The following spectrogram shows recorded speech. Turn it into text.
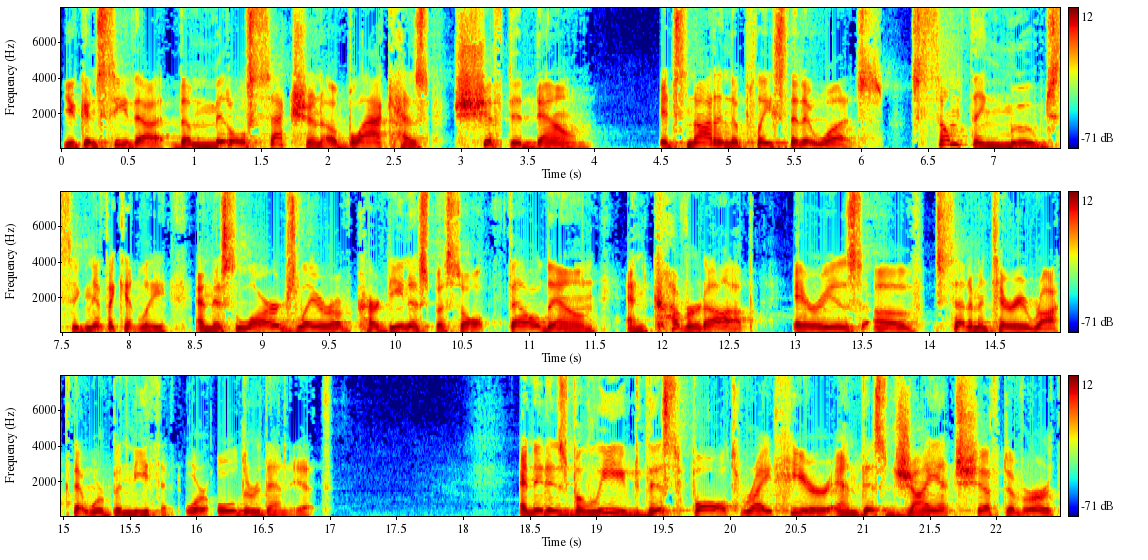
you can see that the middle section of black has shifted down. It's not in the place that it was something moved significantly, and this large layer of Cardenas basalt fell down and covered up areas of sedimentary rock that were beneath it or older than it. And it is believed this fault right here and this giant shift of earth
